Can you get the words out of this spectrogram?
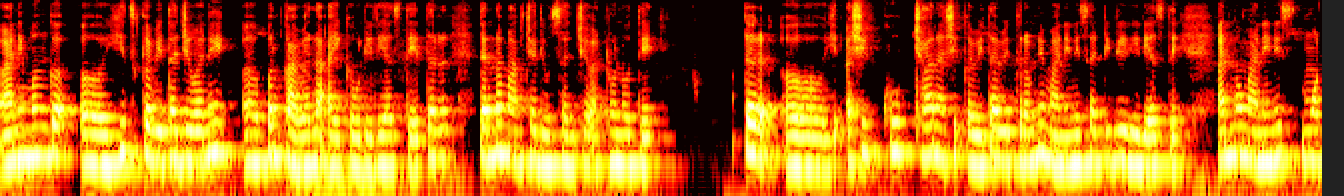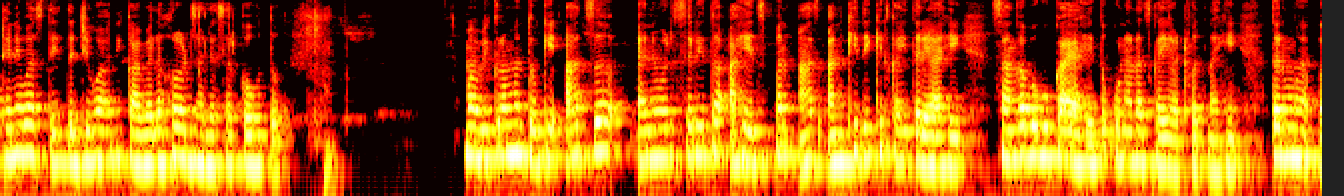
आणि मग हीच कविता जीवाने पण काव्याला ऐकवलेली असते. तर त्यांना मागच्या दिवसांची आठवण होते. तर अशी खूप छान अशी कविता विक्रमने मानिनीसाठी लिहिलेली असते. आणि मग मानिनी मोठ्याने वाचते तर जेव्हा आणि काव्याला हर्ट झाल्यासारखं होतं. मग विक्रम म्हणतो की आज ॲनिव्हर्सरी तर आहेच पण आज आणखी देखील काहीतरी आहे. सांगा बघू काय आहे तर कुणालाच काही आठवत नाही. तर मग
